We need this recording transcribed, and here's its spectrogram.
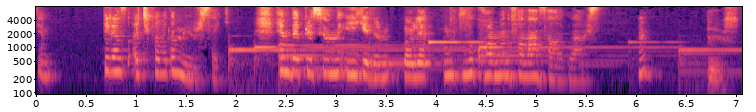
Ya, Biraz açık havada mı yürüsek? Hem depresyonuna iyi gelir. Böyle mutluluk hormonu falan salgılarsın. Diyorsun.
